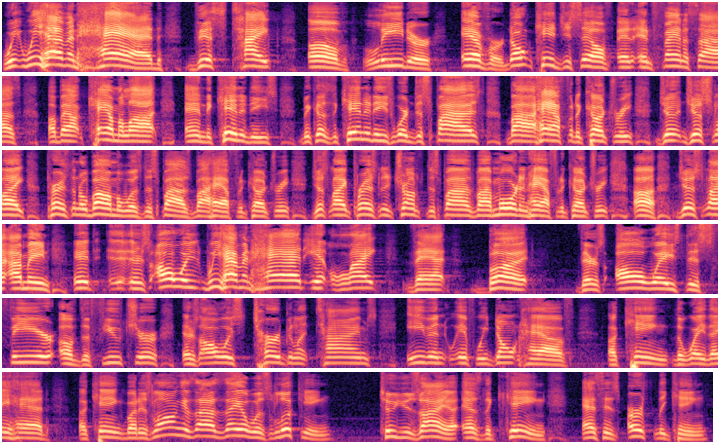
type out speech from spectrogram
We, we haven't had this type of leader ever. Don't kid yourself and, and fantasize about Camelot and the Kennedys because the Kennedys were despised by half of the country, ju- just like President Obama was despised by half of the country, just like President Trump's despised by more than half of the country. Uh, just like, I mean, it, it, there's always, we haven't had it like that, but there's always this fear of the future. There's always turbulent times, even if we don't have a king the way they had a king. But as long as Isaiah was looking to Uzziah as the king, as his earthly king,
